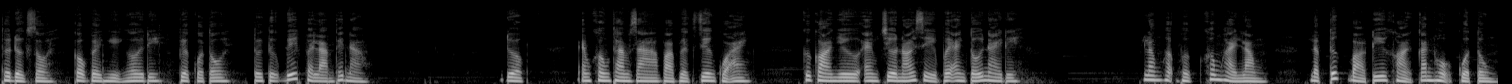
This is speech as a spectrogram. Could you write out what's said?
Thôi được rồi, cậu về nghỉ ngơi đi. Việc của tôi, tôi tự biết phải làm thế nào. Được, em không tham gia vào việc riêng của anh. Cứ coi như em chưa nói gì với anh tối nay đi. Long hậm hực không hài lòng, lập tức bỏ đi khỏi căn hộ của Tùng.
